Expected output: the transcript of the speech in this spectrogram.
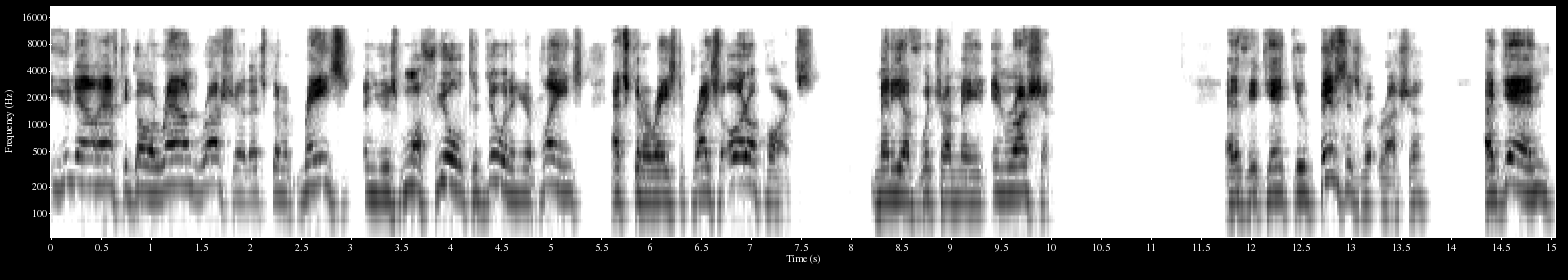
you now have to go around Russia. That's going to raise and use more fuel to do it in your planes. That's going to raise the price of auto parts, many of which are made in Russia. And if you can't do business with Russia, again,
